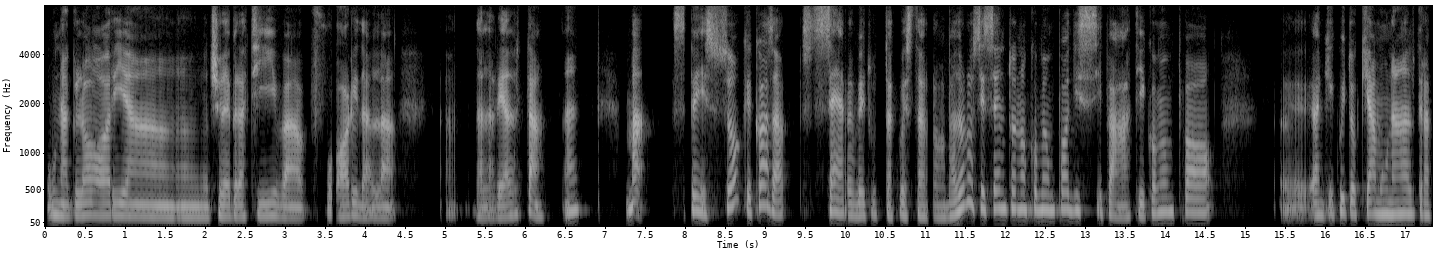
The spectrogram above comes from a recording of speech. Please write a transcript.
una gloria celebrativa fuori dalla, dalla realtà. Eh? Ma spesso che cosa serve tutta questa roba? Loro si sentono come un po' dissipati, come un po', eh, anche qui tocchiamo un'altra,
